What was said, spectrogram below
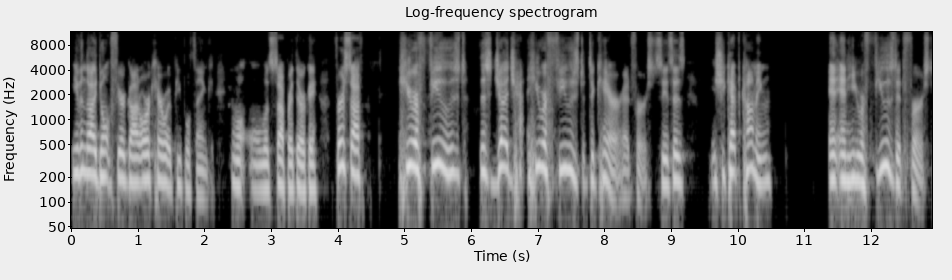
Even though I don't fear God or care what people think. Well, let's stop right there, okay? First off, he refused, this judge, he refused to care at first. See, it says she kept coming, and, and he refused at first.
